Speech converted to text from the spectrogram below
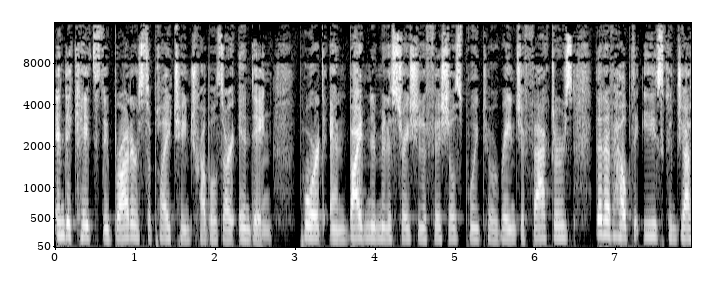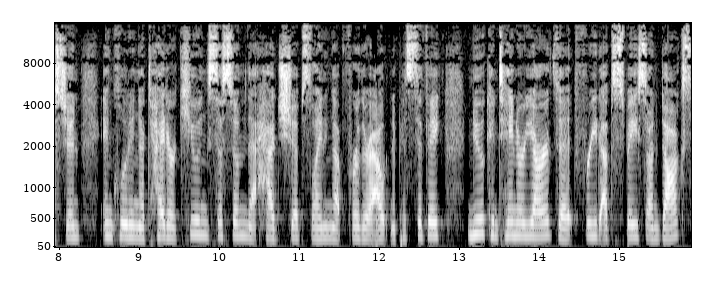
indicates the broader supply chain troubles are ending. Port and Biden administration officials point to a range of factors that have helped to ease congestion, including a tighter queuing system that had ships lining up further out in the Pacific, new container yards that freed up space on docks,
